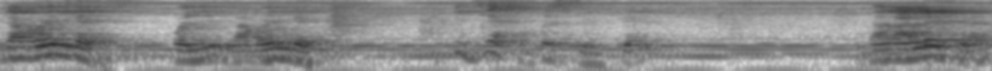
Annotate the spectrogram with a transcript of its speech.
il a envoyé une lettre, vous voyez, il a envoyé une lettre. Il dit à son père spirituel, dans la lettre, hein,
